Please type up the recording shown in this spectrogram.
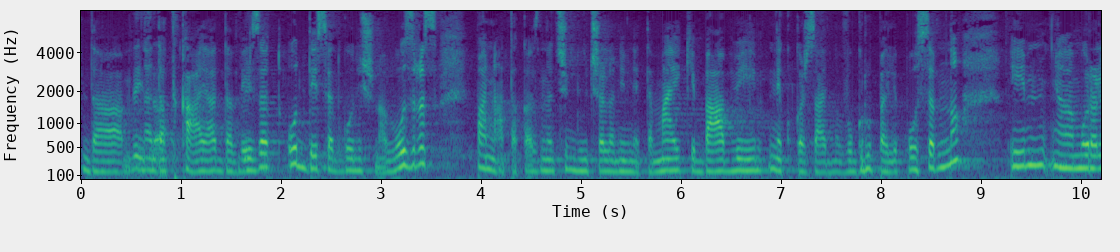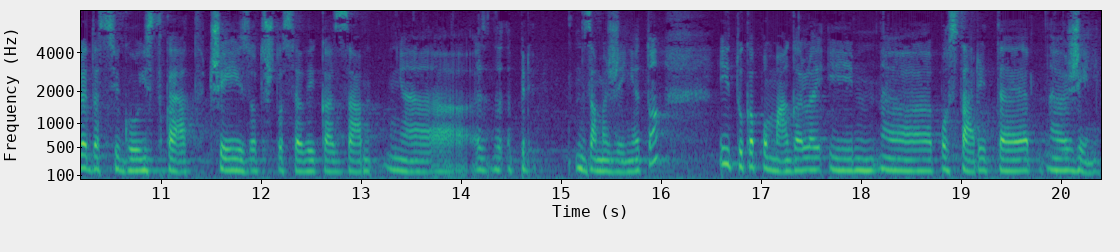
да Везат. да ткајат, да везат од 10 годишна возраст па натака, значи ги учеле нивните мајки, баби, некогаш заедно во група или посебно и а, морале да си го исткајат чеизот што се вика за а, за мажењето и тука помагале и постарите жени.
